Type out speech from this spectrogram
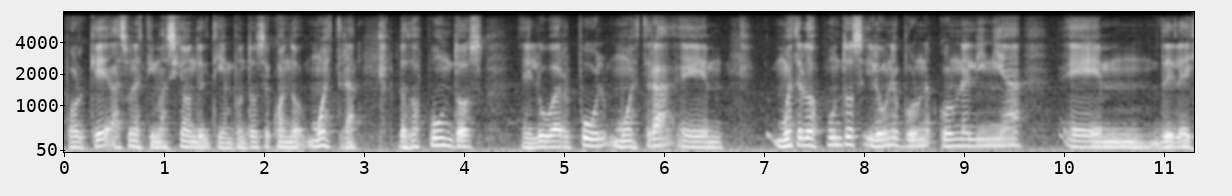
porque hace una estimación del tiempo. Entonces, cuando muestra los dos puntos, el Uber Pool muestra, eh, muestra los dos puntos y lo une con una línea em, de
